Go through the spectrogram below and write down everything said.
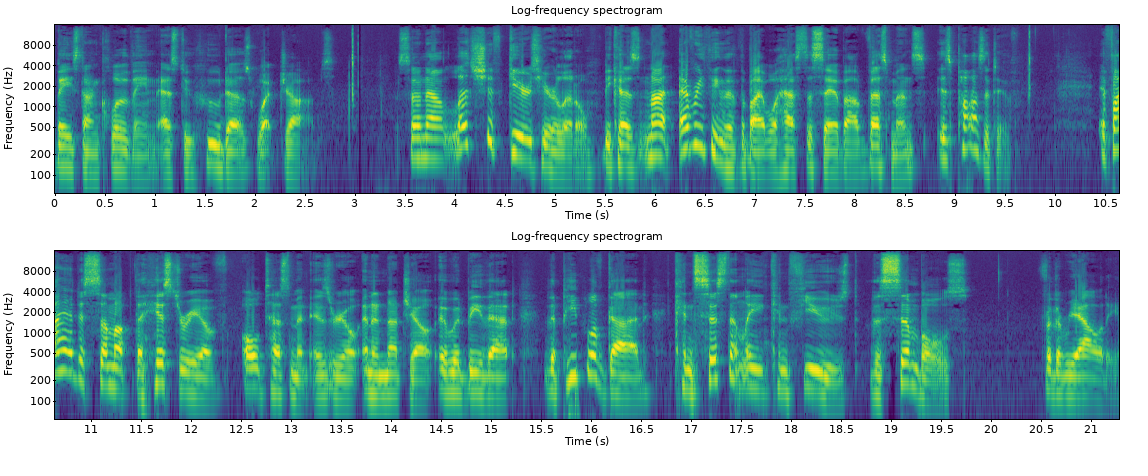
based on clothing as to who does what jobs. So now let's shift gears here a little, because not everything that the Bible has to say about vestments is positive. If I had to sum up the history of Old Testament Israel in a nutshell, it would be that the people of God consistently confused the symbols for the reality.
